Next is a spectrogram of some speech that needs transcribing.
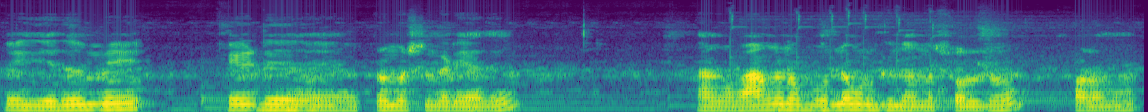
இது எதுவுமே பெய்டு ப்ரொமோஷன் கிடையாது. நாங்கள் வாங்கின பொருளை உங்களுக்கு நாங்கள் சொல்கிறோம் அவ்வளோதான்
